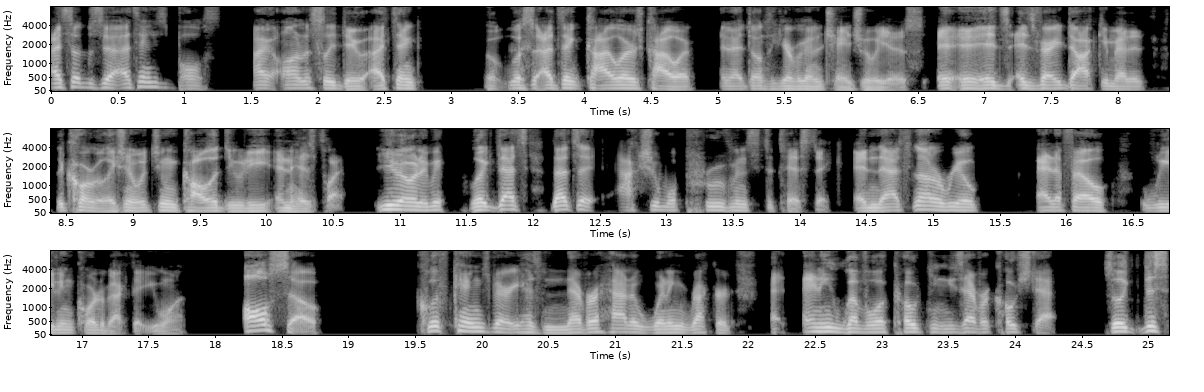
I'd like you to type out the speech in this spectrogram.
I said this. I think it's both. I honestly do. I think. Listen, I think Kyler is Kyler, and I don't think you're ever going to change who he is. It, it- it's it's very documented the correlation between Call of Duty and his play. You know what I mean? Like that's that's an actual proven statistic, and that's not a real NFL leading quarterback that you want. Also, Cliff Kingsbury has never had a winning record at any level of coaching he's ever coached at. So like this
